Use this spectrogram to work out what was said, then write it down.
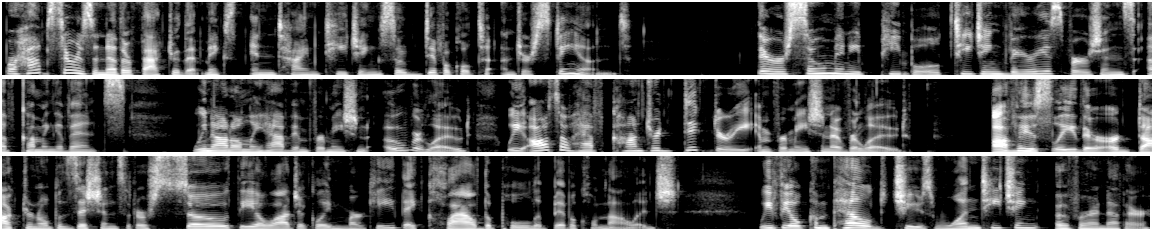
Perhaps there is another factor that makes end time teaching so difficult to understand. There are so many people teaching various versions of coming events. We not only have information overload, we also have contradictory information overload. Obviously, there are doctrinal positions that are so theologically murky they cloud the pool of biblical knowledge. We feel compelled to choose one teaching over another.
